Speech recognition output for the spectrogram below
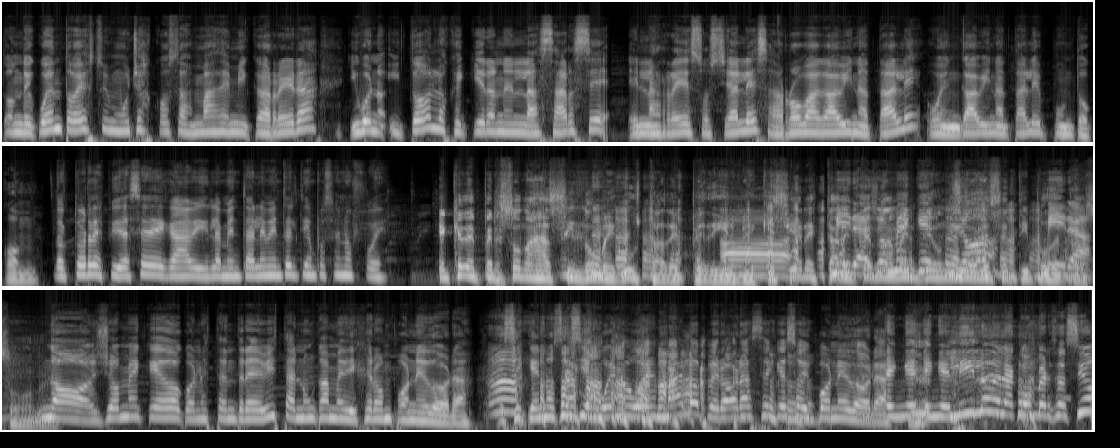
donde cuento esto y muchas cosas más de mi carrera. Y bueno, y todos los que quieran enlazarse en las redes sociales, arroba Gaby Natale o en gabinatale.com. Doctor, despídase de Gaby. Lamentablemente el tiempo se nos fue. Es que de personas así no me gusta despedirme. Quisiera estar Mira, yo me eternamente que- unido yo- a ese tipo mira, de personas. No, yo me quedo con esta entrevista, nunca me dijeron ponedora. Así que no sé si es bueno o es malo, pero ahora sé que soy ponedora. En el, en el hilo de la conversación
